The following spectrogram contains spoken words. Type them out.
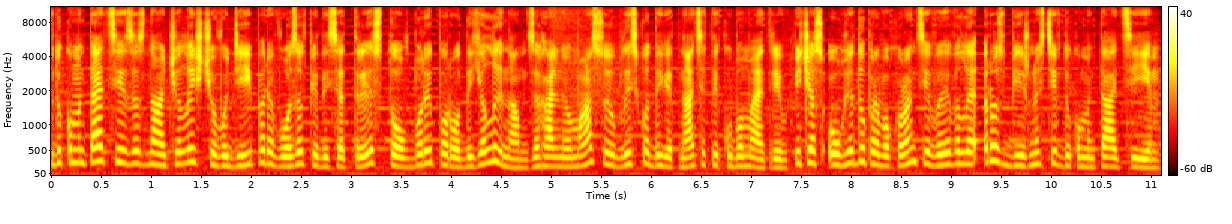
В документації зазначили, що водій перевозив 53 стовбури породи ялина загальною масою близько 19 кубометрів. Під час огляду правоохоронці виявили розбіжності в документації,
